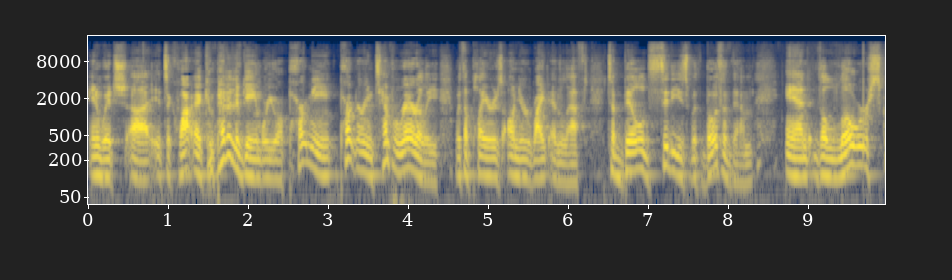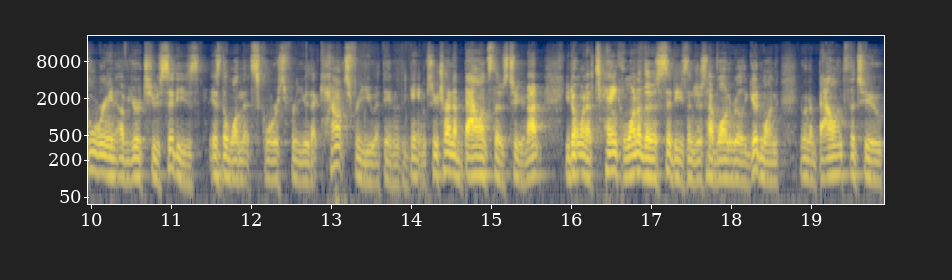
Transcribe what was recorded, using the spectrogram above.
in which uh, it's a, a, competitive game where you are partnering, partnering temporarily with the players on your right and left to build cities with both of them, and the lower scoring of your two cities is the one that scores for you that counts for you at the end of the game. So you're trying to balance those two. You're not you don't want to tank one of those cities and just have one really good one. You want to balance the two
